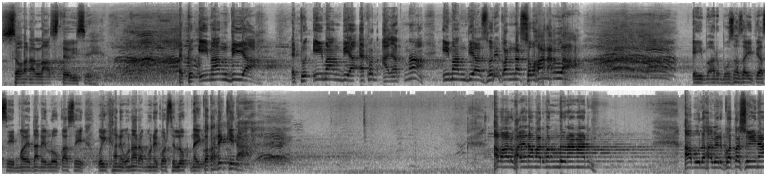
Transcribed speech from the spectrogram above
সোহান আল্লাহ আসতে হইছে। একটু ইমান দিয়া, একটু ইমান দিয়া, এখন আয়াত না ইমান দিয়া জোরে কন্যা সোহান আল্লাহ এইবার বোঝা যাইতেছে, ময়দানে লোক আছে, ওইখানে ওনারা মনে করছে লোক নাই, কথা ঠিক কিনা? আমার ভাইয়ের, আমার বন্ধুরা, আমার আবুল হাবের কথা শুই না।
